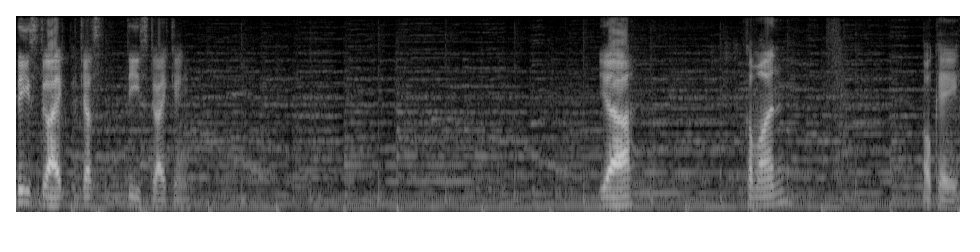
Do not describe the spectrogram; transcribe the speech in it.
D-strike, just D-striking. Yeah. Come on. Okay.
